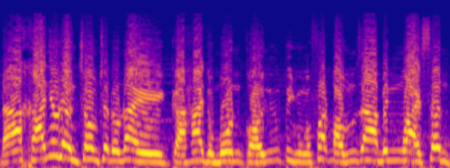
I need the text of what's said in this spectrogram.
Đã khá nhiều lần trong trận đấu này cả hai thủ môn có những tình huống phát bóng ra bên ngoài sân.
